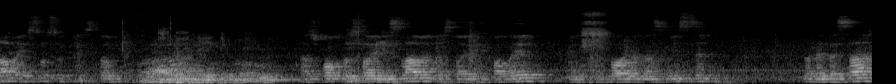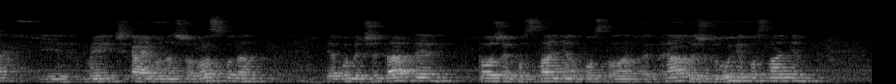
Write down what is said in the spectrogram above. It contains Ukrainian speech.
Слава Ісусу Христу! Наш Бог достойний слави, достойний хвали, Він притворив нас місце на небесах, і ми чекаємо нашого Господа. Я буду читати теж послання апостола Петра, лише друге послання,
